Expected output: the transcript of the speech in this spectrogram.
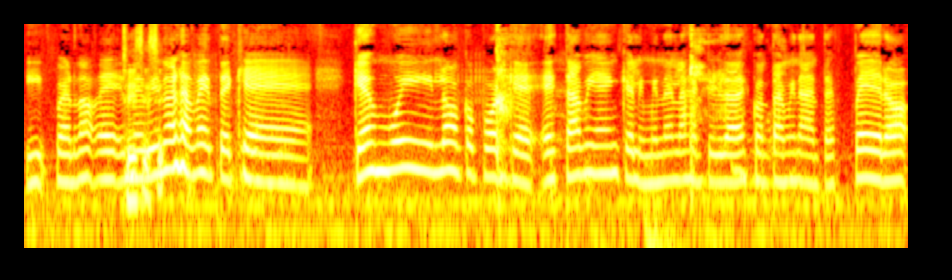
y perdón, eh, Sí, me sí, sí. vino a la mente que, que es muy loco porque está bien que eliminen las actividades contaminantes, pero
